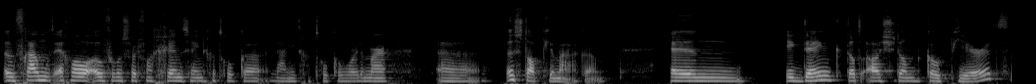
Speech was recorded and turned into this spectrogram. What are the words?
Een vrouw moet echt wel over een soort van grens heen getrokken, nou niet getrokken worden, maar eh, een stapje maken. En ik denk dat als je dan kopieert,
